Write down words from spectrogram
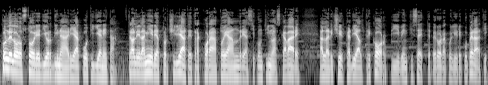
con le loro storie di ordinaria quotidianità. Tra le lamiere attorcigliate tra Corato e Andrea si continua a scavare alla ricerca di altri corpi, 27 per ora quelli recuperati,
